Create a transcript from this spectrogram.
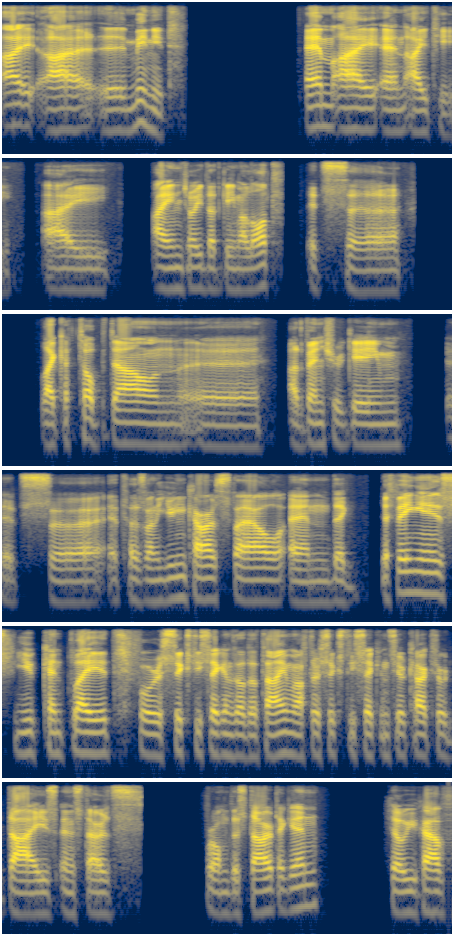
I I uh, Minit. M I N I T. I I enjoyed that game a lot. It's uh, like a top-down uh, adventure game. It's uh, it has a Unicar style, and the the thing is, you can play it for 60 seconds at a time. After 60 seconds, your character dies and starts from the start again. So you have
